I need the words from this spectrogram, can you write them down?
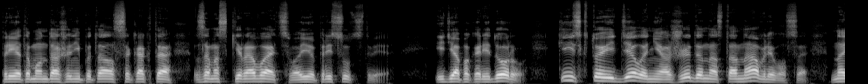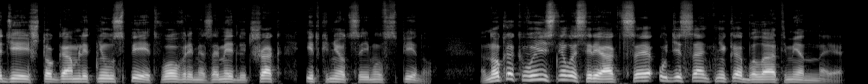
При этом он даже не пытался как-то замаскировать свое присутствие. Идя по коридору, Кийск то и дело неожиданно останавливался, надеясь, что Гамлет не успеет вовремя замедлить шаг и ткнется ему в спину. Но, как выяснилось, реакция у десантника была отменная.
